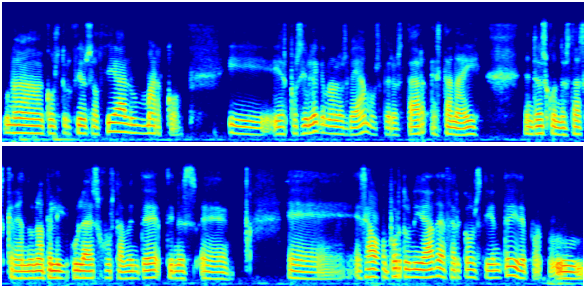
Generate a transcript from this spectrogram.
una construcción social, un marco. Y, es posible que no los veamos, pero están ahí. Entonces, cuando estás creando una película es justamente, tienes eh, eh, esa oportunidad de hacer consciente y de mm,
